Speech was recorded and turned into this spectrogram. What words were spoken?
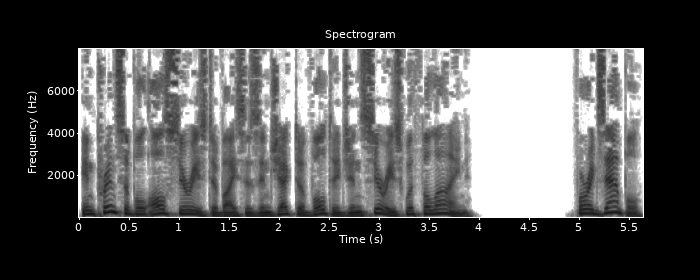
In principle all series devices inject a voltage in series with the line. For example,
